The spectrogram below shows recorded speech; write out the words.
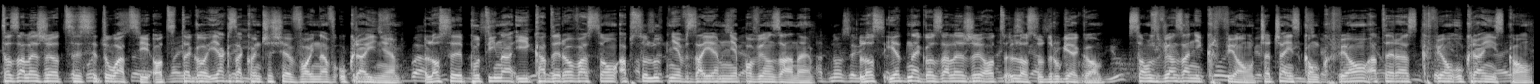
to zależy od sytuacji, od tego, jak zakończy się wojna w Ukrainie. Losy Putina i Kadyrowa są absolutnie wzajemnie powiązane. Los jednego zależy od losu drugiego. Są związani krwią, czeczeńską krwią, a teraz krwią ukraińską.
